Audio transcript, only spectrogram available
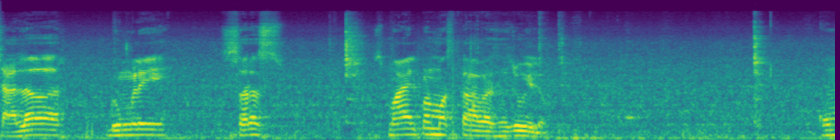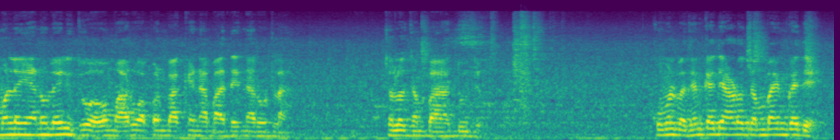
ઝાલર, ડુંગળી, સરસ સ્માઇલ પણ મસ્ત આવે છે, જોઈ લો. કોમલે એનું લઈ લીધું, હવે મારું આપણને બાકીના બાદરીના રોટલા. ચલો જમવા દૂધ. કોમલ બધાને કહી દે, હાડો જમ્બા એમ કહી દે.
